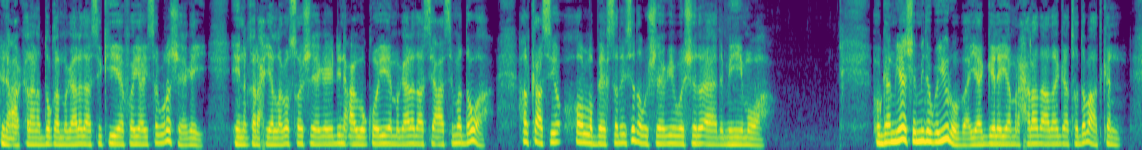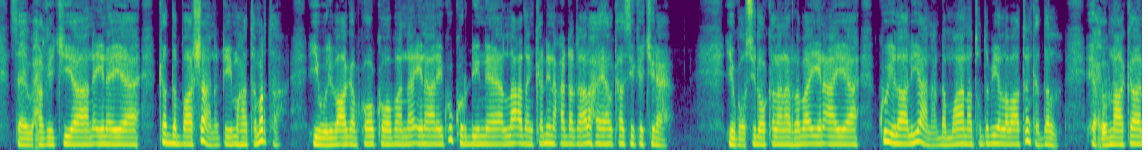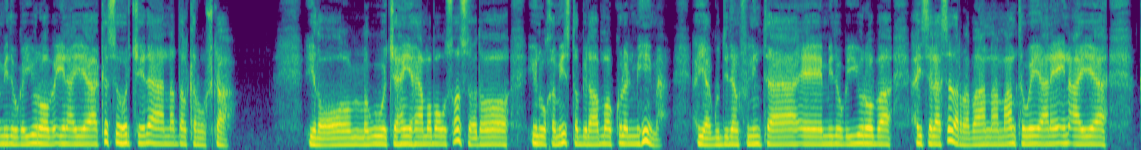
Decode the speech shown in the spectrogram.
dhinaca kalena duqa magaaladaasi kiyef ayaa isaguna sheegay in qaraxya laga soo sheegay dhinaca waqooyi ee magaaladaasi caasimadda u ah halkaasi oo la beegsaday sida uu sheegay warshado aada muhiim u ah. Hogaamiyaasha midooda yurub ayaa gelaya marxalad adag toddobaadkan si ay u xaqiijiyaan inay ka dabaashaan qiimaha tamarta iyo weliba agabka oo kooban inaanay ku kordhin lacdanka dhinaca dhaqaalaha ee halkaasi ka jira iyagoo sidoo kalena raba in ay ku ilaaliyaan dhammaan toddobiyo labaatanka dal ee xubnaha ka midooda yurub inay ka soo horjeedaan dalka ruushka. Iyadoo lagu wajahan yahay amaba uu soo socdo inuu khamiista bilaabmo kulan muhiima ayaa guddidan fulinta ee midooda yurub ay salaasada rabaan. Maanta weeyaane in ay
